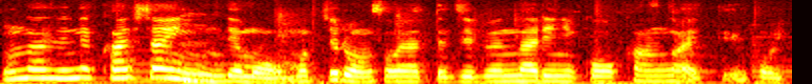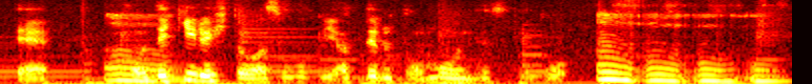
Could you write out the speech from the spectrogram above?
同じね会社員でももちろんそうやって自分なりにこう考えて動いて、こうできる。る人はすごくやってると思うんですけど、うんうんうんうん。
